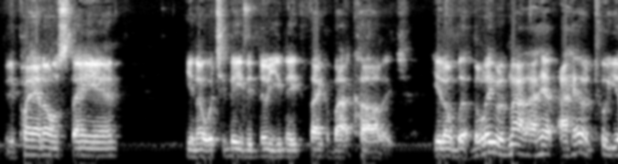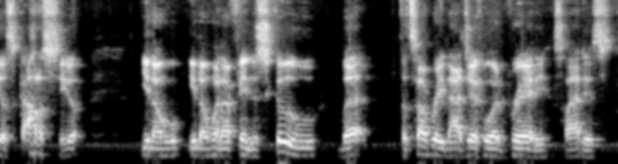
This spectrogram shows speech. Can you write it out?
If you plan on staying, you know what you need to do. You need to think about college. You know, but believe it or not, I had I had a two year scholarship. You know, you know when I finished school, but for some reason I just wasn't ready, so I just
